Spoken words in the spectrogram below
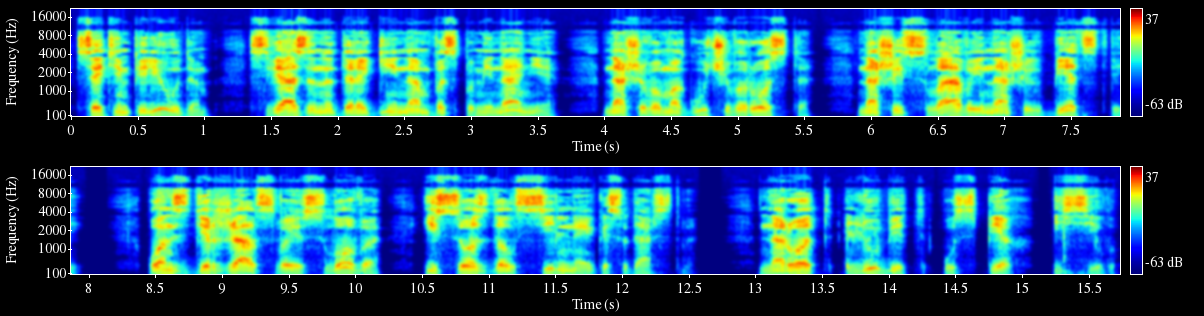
С этим периодом связаны дорогие нам воспоминания нашего могучего роста, нашей славы и наших бедствий. Он сдержал свое слово и создал сильное государство. Народ любит успех и силу.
